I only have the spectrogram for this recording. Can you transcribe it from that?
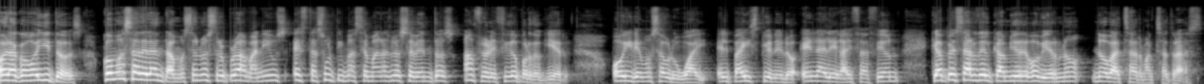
Hola cogollitos, como os adelantamos en nuestro programa News, estas últimas semanas los eventos han florecido por doquier. Hoy iremos a Uruguay, el país pionero en la legalización que a pesar del cambio de gobierno no va a echar marcha atrás.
